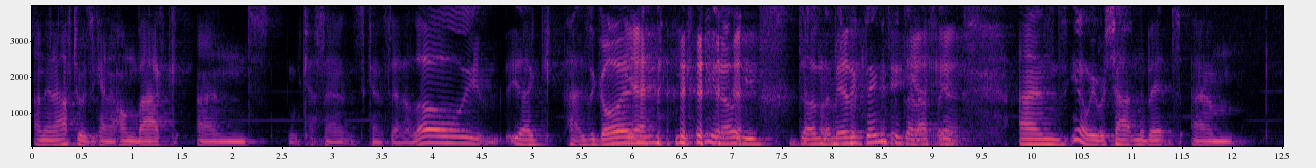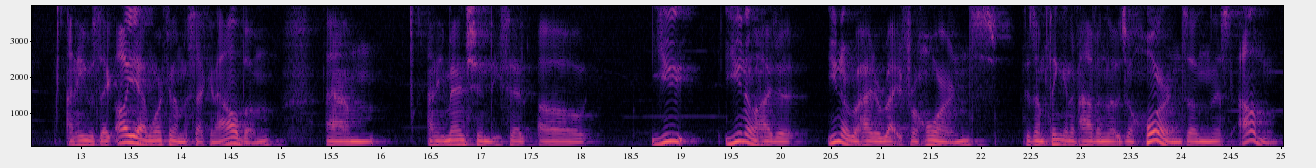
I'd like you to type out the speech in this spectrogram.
and then afterwards, he kind of hung back and kind of, said hello. Like, how's it going? Yeah. you know, you've done amazing things since I Yeah, last saw yeah. you. And you know, we were chatting a bit, um, and he was like, "Oh yeah, I'm working on my second album." Um, and he mentioned, he said, "Oh, you you know how to you know how to write for horns because I'm thinking of having loads of horns on this album."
